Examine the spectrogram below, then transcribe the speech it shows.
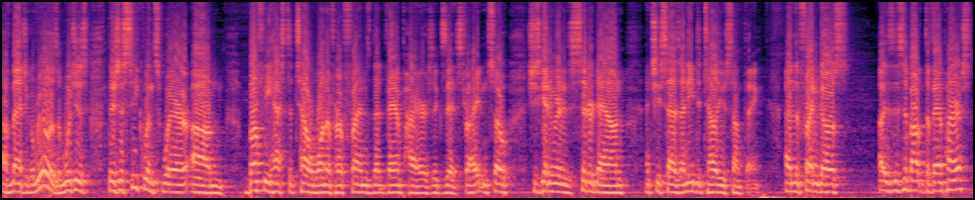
of magical realism, which is there's a sequence where um, Buffy has to tell one of her friends that vampires exist, right? And so she's getting ready to sit her down, and she says, "I need to tell you something," and the friend goes, "Uh, "Is this about the vampires?"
